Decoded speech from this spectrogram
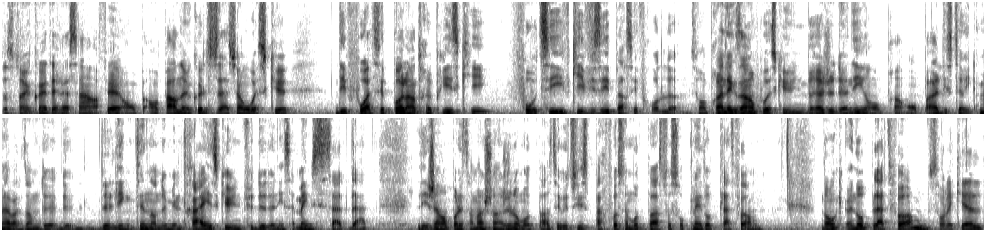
Ça, c'est un cas intéressant. En fait, on, parle d'un cas d'utilisation où est-ce que des fois, c'est pas l'entreprise qui est fautive qui est visée par ces fraudes-là. Si on prend un exemple où est-ce qu'il y a une brèche de données, on, parle historiquement, par exemple, de, de, de LinkedIn en 2013, qu'il y a eu une fuite de données, ça, même si ça date, les gens n'ont pas nécessairement changé leur mot de passe et utilisent parfois ce mot de passe-là sur plein d'autres plateformes. Donc, une autre plateforme sur laquelle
